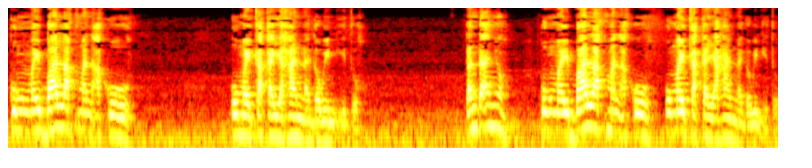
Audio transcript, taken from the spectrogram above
kung may balak man ako o may kakayahan na gawin ito, Tandaan nyo, kung may balak man ako o may kakayahan na gawin ito,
